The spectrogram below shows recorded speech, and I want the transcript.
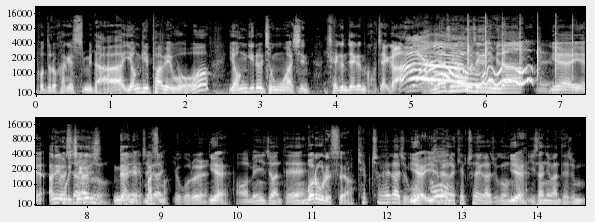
보도록 하겠습니다. 연기파 배우, 연기를 전공하신 재근재근 고재가. 안녕하세요, 오재근입니다. 네. 예, 예. 아니, 우리 재근 씨. 네네, 네, 제가 말씀. 요거를 예. 어, 매니저한테 뭐라고 그랬어요? 캡처해가지고 예, 예. 사연을 캡처해가지고 예. 이사님한테 좀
